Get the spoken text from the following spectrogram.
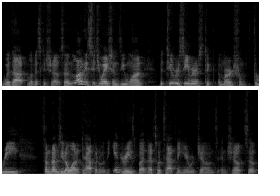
without Laviska Shenault. So in a lot of these situations, you want the two receivers to emerge from three sometimes you don't want it to happen with the injuries, but that's what's happening here with Jones and Shenault. So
